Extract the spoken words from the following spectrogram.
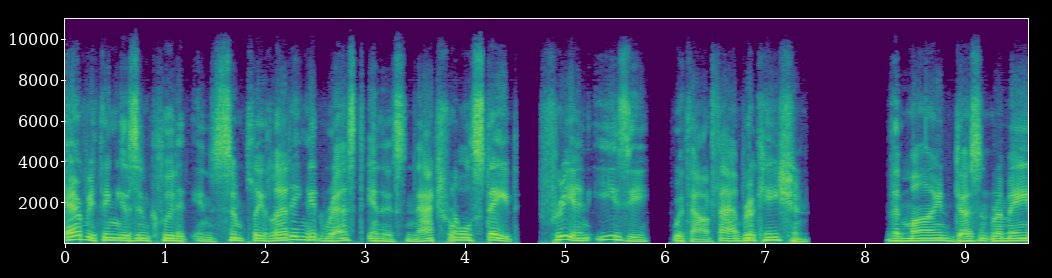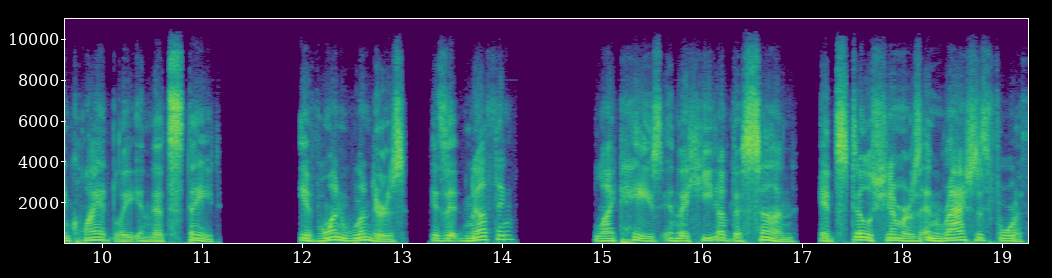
everything is included in simply letting it rest in its natural state, free and easy, without fabrication. The mind doesn't remain quietly in that state. If one wonders, is it nothing? Like haze in the heat of the sun, it still shimmers and rashes forth.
